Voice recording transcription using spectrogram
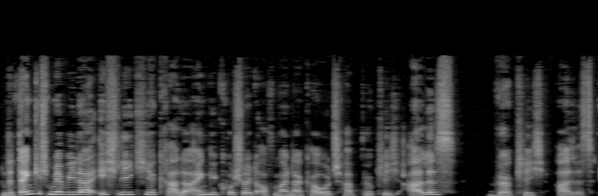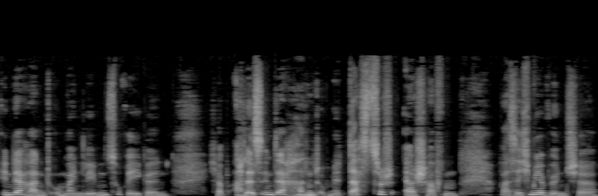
Und da denke ich mir wieder, ich lieg hier gerade eingekuschelt auf meiner Couch, habe wirklich alles, wirklich alles in der Hand, um mein Leben zu regeln. Ich habe alles in der Hand, um mir das zu erschaffen, was ich mir wünsche.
